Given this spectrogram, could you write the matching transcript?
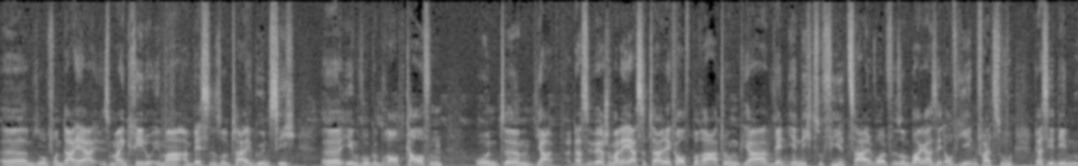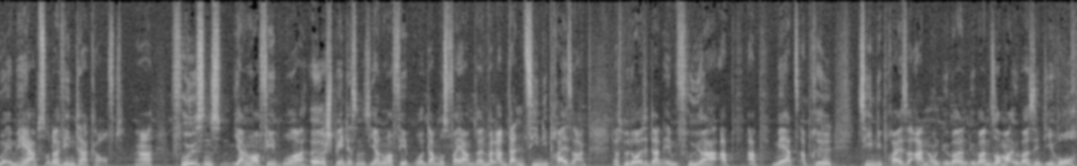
Ähm, so von daher ist mein Credo immer am besten so ein Teil günstig äh, irgendwo gebraucht kaufen und ähm, ja, das wäre schon mal der erste Teil der Kaufberatung. Ja, wenn ihr nicht zu viel zahlen wollt für so einen Bagger, seht auf jeden Fall zu, dass ihr den nur im Herbst oder Winter kauft. Ja, frühestens Januar, Februar, äh, spätestens Januar, Februar, da muss Feierabend sein, weil ab dann ziehen die Preise an. Das bedeutet dann im Frühjahr, ab, ab März, April ziehen die Preise an und über, über den Sommer über sind die hoch,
